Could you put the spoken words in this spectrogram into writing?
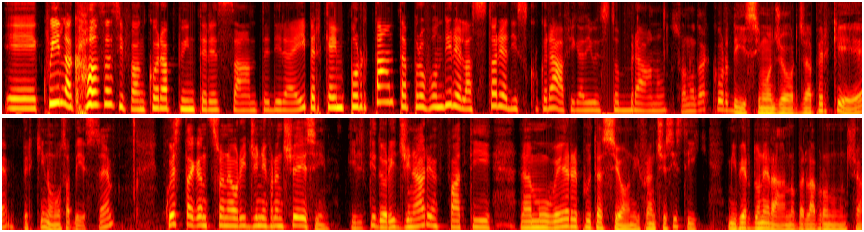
E qui la cosa si fa ancora più interessante, direi, perché è importante approfondire la storia discografica di questo brano. Sono d'accordissimo, Giorgia, perché, per chi non lo sapesse, questa canzone ha origini francesi. Il titolo originario è infatti La Mauvaise Réputation, i francesisti mi perdoneranno per la pronuncia,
